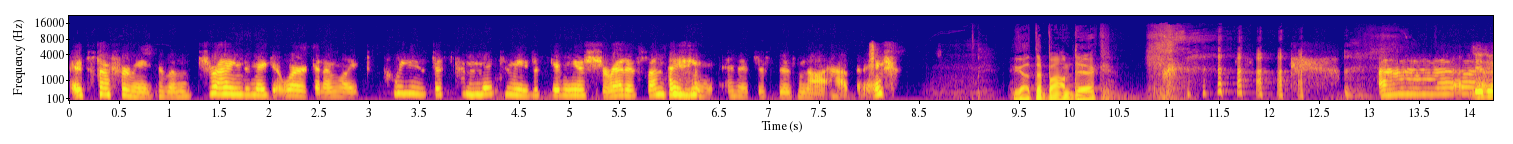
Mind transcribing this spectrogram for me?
it's tough for me because I'm trying to make it work and I'm like, please just commit to me, just give me a shred of something and it just is not happening. You got the bomb dick? Uh, Did he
